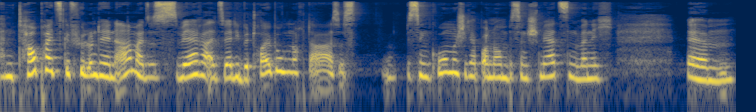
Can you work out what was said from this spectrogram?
ein Taubheitsgefühl unter den Armen. Also es wäre, als wäre die Betäubung noch da. Es ist ein bisschen komisch. Ich habe auch noch ein bisschen Schmerzen, wenn ich, ähm,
